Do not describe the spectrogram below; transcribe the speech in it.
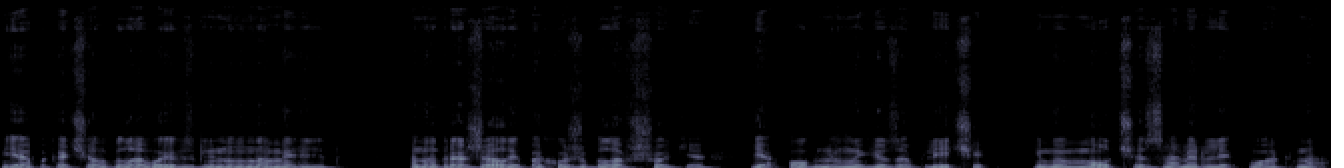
Я покачал головой и взглянул на Мередит. Она дрожала и, похоже, была в шоке. Я обнял ее за плечи, и мы молча замерли у окна.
